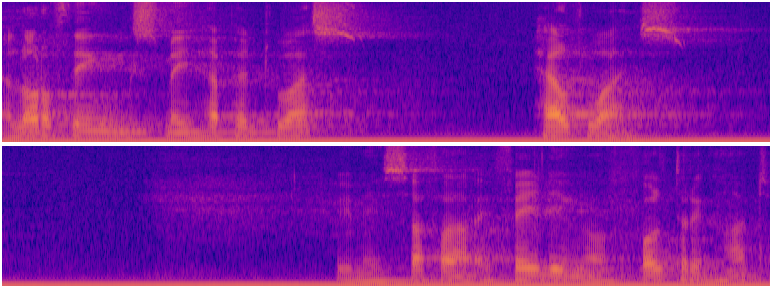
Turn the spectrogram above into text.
A lot of things may happen to us health wise. We may suffer a failing or faltering heart.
